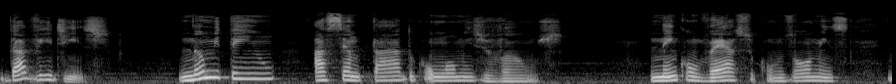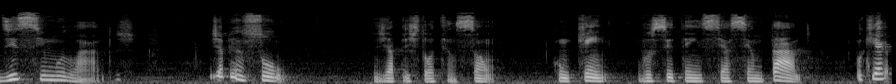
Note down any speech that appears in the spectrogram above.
Davi diz: Não me tenho assentado com homens vãos, nem converso com os homens dissimulados. Já pensou, já prestou atenção com quem você tem se assentado? Porque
